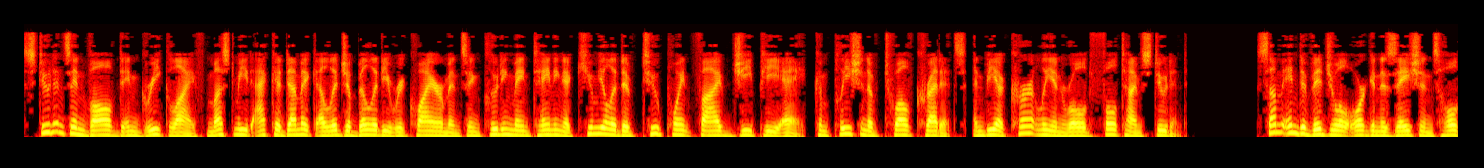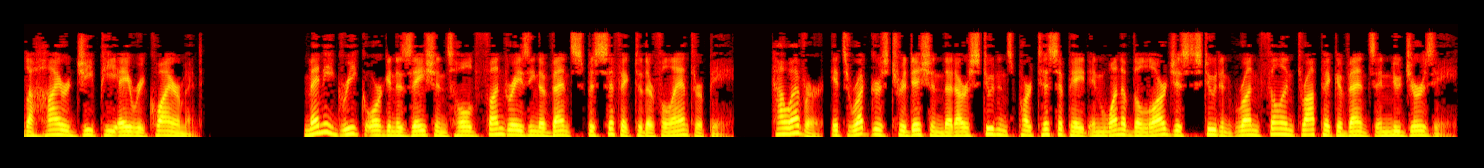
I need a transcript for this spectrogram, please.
Students involved in Greek life must meet academic eligibility requirements including maintaining a cumulative 2.5 GPA, completion of 12 credits, and be a currently enrolled full-time student. Some individual organizations hold a higher GPA requirement. Many Greek organizations hold fundraising events specific to their philanthropy. However, it's Rutgers tradition that our students participate in one of the largest student-run philanthropic events in New Jersey.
